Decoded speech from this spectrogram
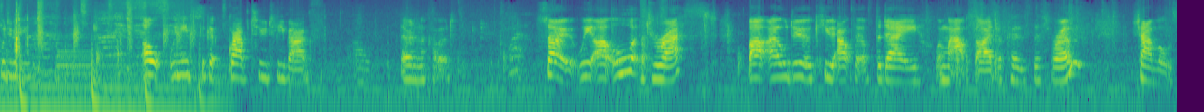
What do you mean? Oh, we need to get, grab two tea bags. Oh. They're in the cupboard. So, we are all dressed, but I will do a cute outfit of the day when we're outside because this room, shambles.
